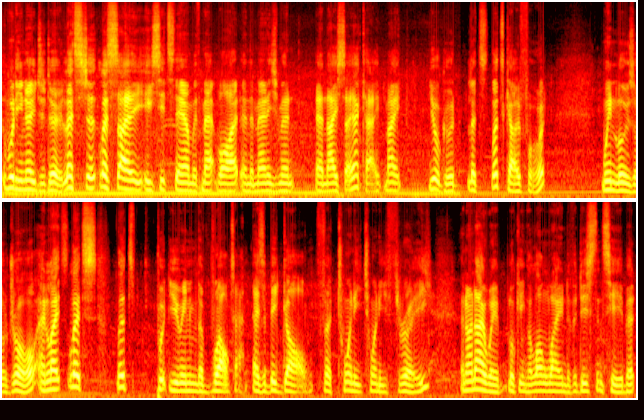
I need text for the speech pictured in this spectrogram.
would he need to do? Let's just, let's say he sits down with Matt White and the management, and they say, okay, mate, you're good. Let's let's go for it, win, lose or draw, and let's let's let's put you in the Vuelta as a big goal for 2023. And I know we're looking a long way into the distance here, but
